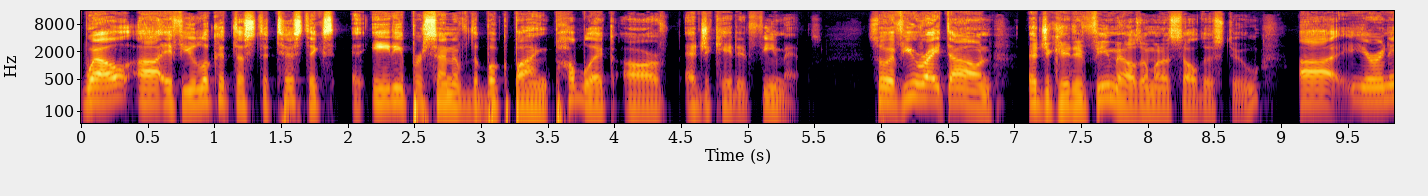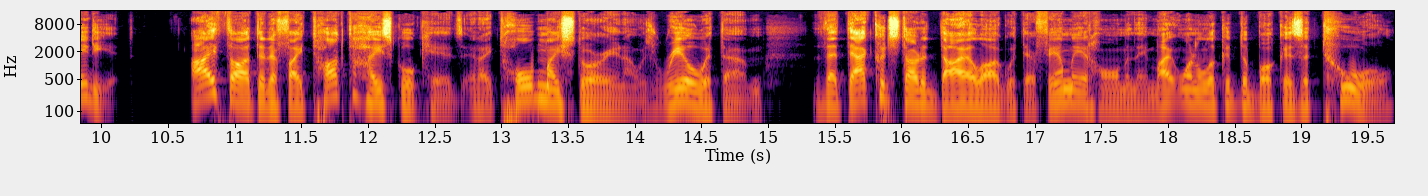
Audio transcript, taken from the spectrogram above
Well, uh, if you look at the statistics, 80% of the book buying public are educated females. So if you write down educated females, I'm going to sell this to, uh, you're an idiot. I thought that if I talked to high school kids and I told my story and I was real with them, that that could start a dialogue with their family at home and they might want to look at the book as a tool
